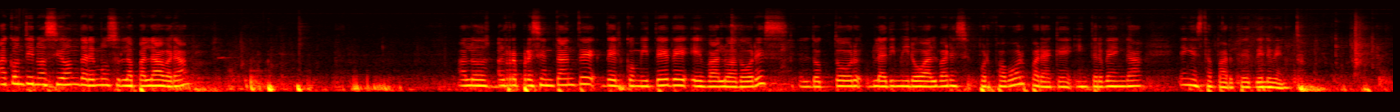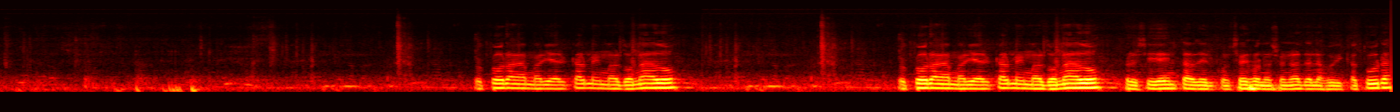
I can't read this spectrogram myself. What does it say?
A continuación, daremos la palabra al representante del Comité de Evaluadores, el doctor Vladimiro Álvarez, por favor, para que intervenga en esta parte del evento. Doctora María del Carmen Maldonado, doctora María del Carmen Maldonado, presidenta del Consejo Nacional de la Judicatura,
